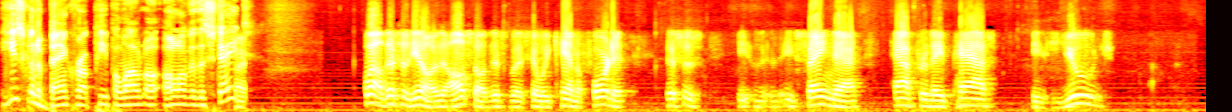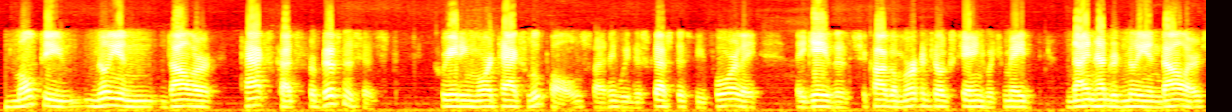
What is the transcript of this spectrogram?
he's going to bankrupt people all, all over the state. Right. Well, this is you know also this was so we can't afford it. This is he, he's saying that after they passed these huge multi-million dollar tax cuts for businesses, creating more tax loopholes. I think we discussed this before. They they gave the Chicago Mercantile Exchange, which made 900 million dollars,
